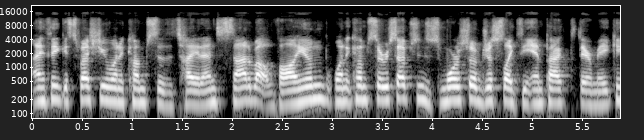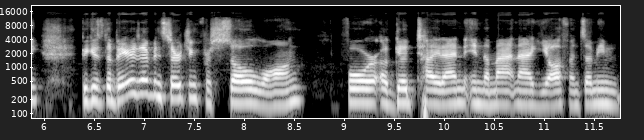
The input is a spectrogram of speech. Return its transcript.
I think, especially when it comes to the tight ends, it's not about volume when it comes to receptions. It's more so just like the impact they're making because the Bears have been searching for so long for a good tight end in the Matt Nagy offense. I mean,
